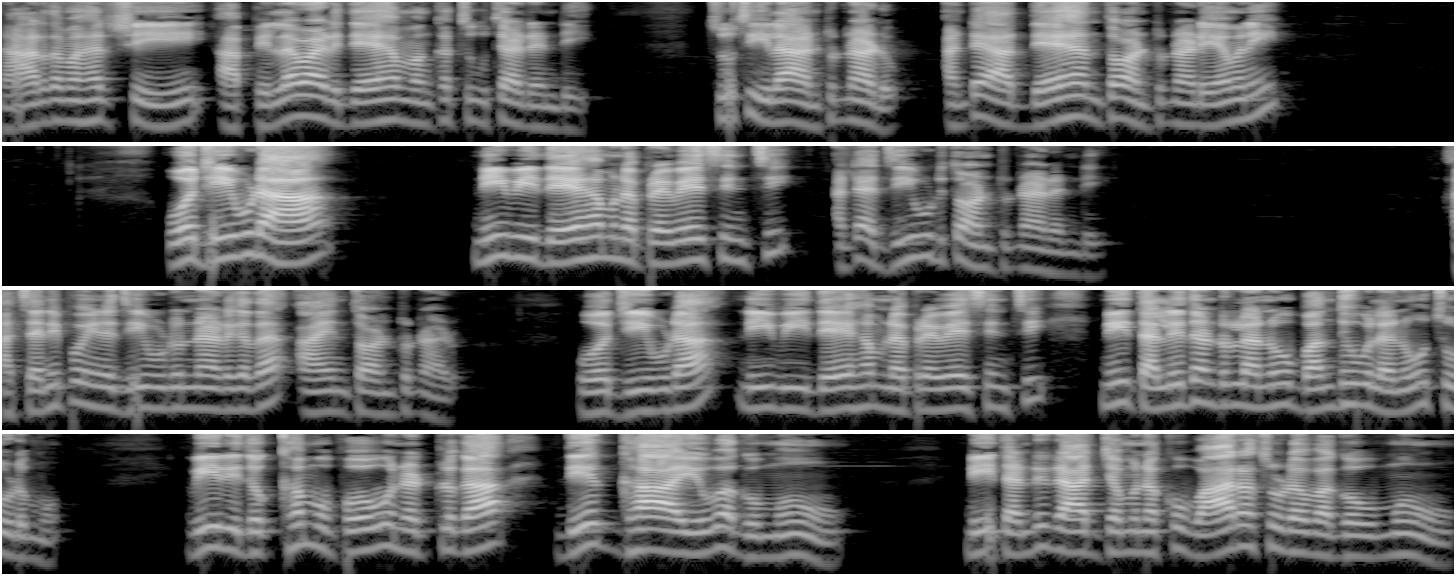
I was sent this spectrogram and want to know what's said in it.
నారద మహర్షి ఆ పిల్లవాడి దేహం వంక చూచాడండి. చూచి ఇలా అంటున్నాడు. అంటే ఆ దేహంతో అంటున్నాడు ఏమని? ఓ జీవుడా నీవి దేహమున ప్రవేశించి అంటే ఆ జీవుడితో అంటున్నాడండి. ఆ చనిపోయిన జీవుడున్నాడు కదా ఆయనతో అంటున్నాడు. ఓ జీవుడా నీవి దేహంన ప్రవేశించి నీ తల్లిదండ్రులను బంధువులను చూడుము. వీరి దుఃఖము పోవునట్లుగా దీర్ఘాయువగుము. నీ తండ్రి రాజ్యమునకు వారసుడవగుము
